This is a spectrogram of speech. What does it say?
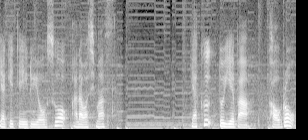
焼けている様子を表します。焼くといえば香ろ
